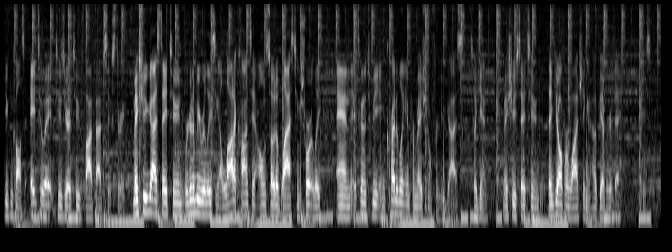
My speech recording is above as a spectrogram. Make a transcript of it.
you can call us at 828-202-5563. Make sure you guys stay tuned. We're gonna be releasing a lot of content on soda blasting shortly, and it's going to be incredibly informational for you guys. So again, make sure you stay tuned. Thank you all for watching, and I hope you have a great day. Peace.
